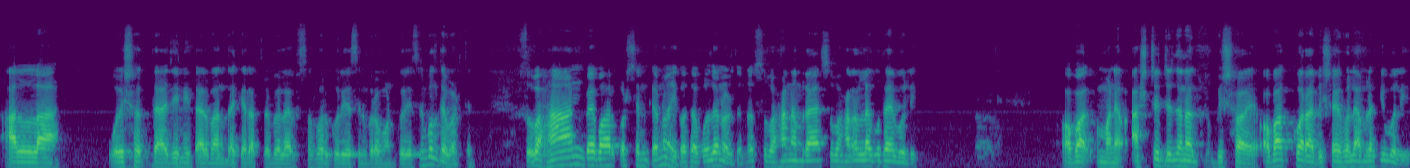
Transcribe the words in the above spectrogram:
আল্লাহ ওই সত্তা যিনি তার বান্দাকে রাত্রবেলা সফর করিয়েছেন, ভ্রমণ করিয়েছেন, বলতে পারতেন। সুবাহান ব্যবহার করছেন কেন এই কথা বোঝানোর জন্য? সুবাহান আমরা সুবাহান আল্লাহ কোথায় বলি? অবাক মানে আশ্চর্যজনক বিষয়, অবাক করা বিষয় হলে আমরা কি বলি?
